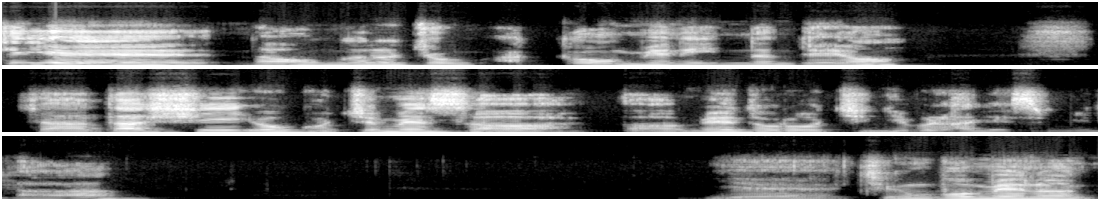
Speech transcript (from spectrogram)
띄게 나온 거는 좀 아까운 면이 있는데요. 자, 다시 요 고점에서 어, 매도로 진입을 하겠습니다. 예, 지금 보면은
